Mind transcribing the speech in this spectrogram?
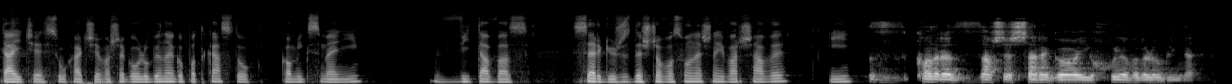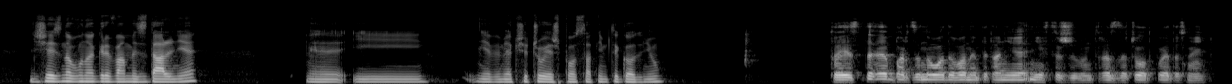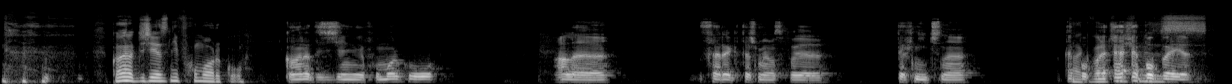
Witajcie, słuchacie waszego ulubionego podcastu Comicsmeni. Wita was Sergiusz z deszczowo-słonecznej Warszawy i Konrad z zawsze szarego i chujowego Lublina. Dzisiaj znowu nagrywamy zdalnie yy, i nie wiem jak się czujesz po ostatnim tygodniu. To jest e, bardzo naładowane pytanie. Nie chcesz, żebym teraz zaczął odpowiadać na nie. Konrad dzisiaj jest nie w humorku. Konrad jest dzisiaj nie w humorku, ale Serek też miał swoje techniczne Tak, epope walczyliśmy epopeje. z,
